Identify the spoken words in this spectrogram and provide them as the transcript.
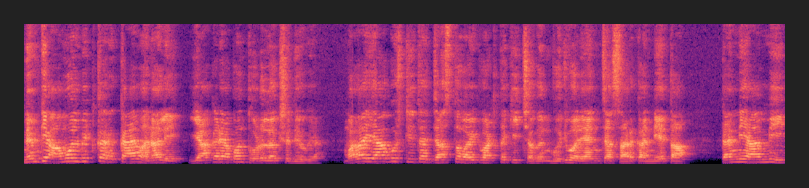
नेमके अमोल मिटकर काय म्हणाले याकडे आपण थोडं लक्ष देऊया. मला या गोष्टीचं जास्त वाईट वाटतं की छगन भुजबळ यांच्या सारखा नेता त्यांनी आम्ही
